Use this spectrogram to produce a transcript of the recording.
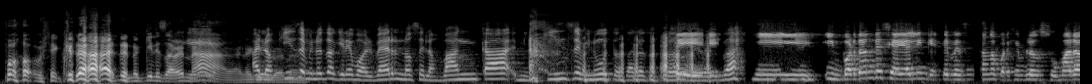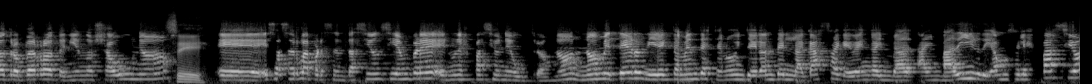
Pobre, claro, no quiere saber nada. a los 15 minutos quiere volver, no se los banca ni 15 minutos a los otros sí, ¿verdad? Y importante si hay alguien que esté pensando, por ejemplo, en sumar a otro perro teniendo ya uno, sí. Eh, es hacer la presentación siempre en un espacio neutro, ¿no? No meter directamente a este nuevo integrante en la casa que venga a invadir, digamos, el espacio.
